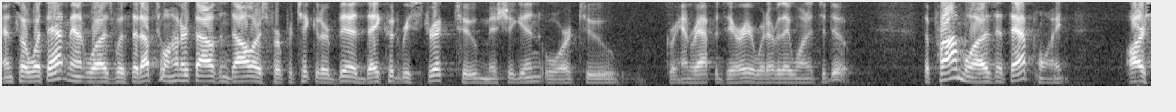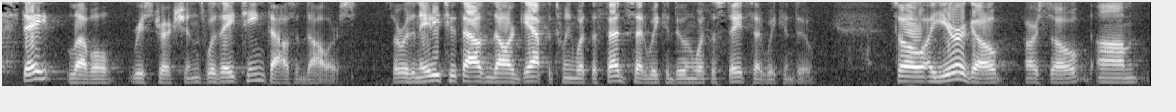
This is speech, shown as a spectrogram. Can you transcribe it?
And so what that meant was, was that up to $100,000 for a particular bid, they could restrict to Michigan or to Grand Rapids area or whatever they wanted to do. The problem was, at that point, our state level restrictions was $18,000. So there was an $82,000 gap between what the Fed said we could do and what the state said we can do. So a year ago or so, um,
